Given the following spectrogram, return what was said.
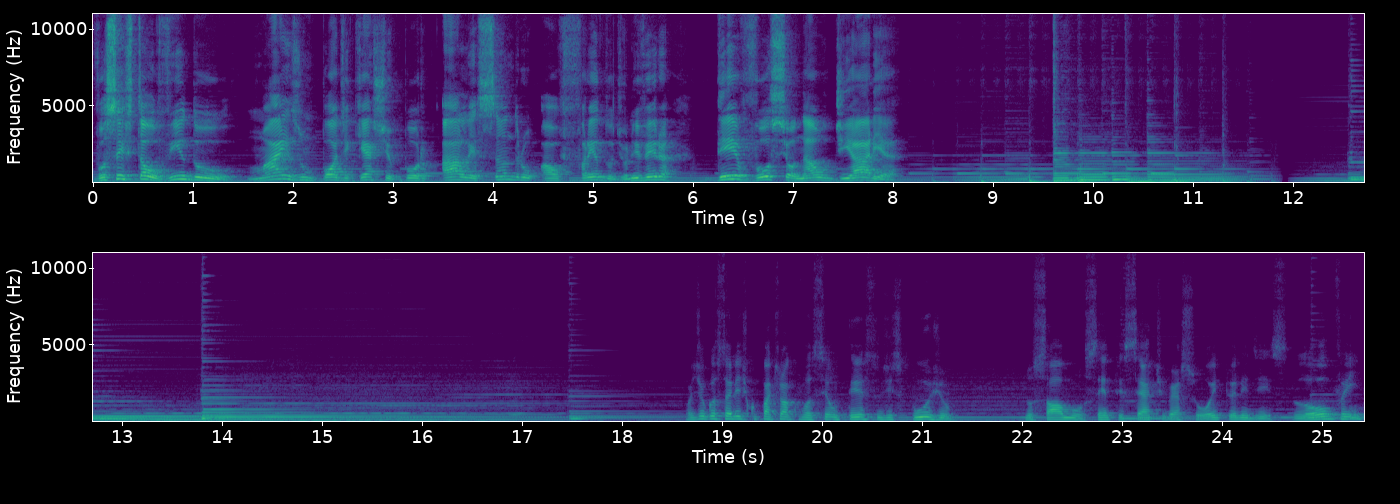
Você está ouvindo mais um podcast por Alessandro Alfredo de Oliveira, Devocional Diária. Hoje eu gostaria de compartilhar com você um texto de Spurgeon, no Salmo 107, verso 8. Ele diz: Louvem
